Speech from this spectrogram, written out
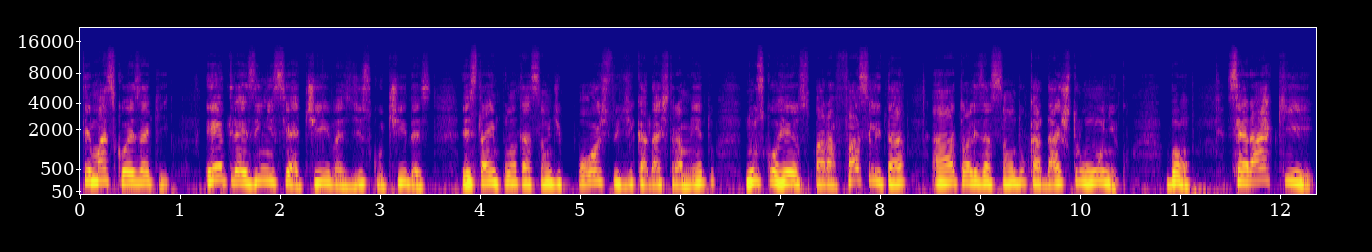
Tem mais coisa aqui. Entre as iniciativas discutidas está a implantação de postos de cadastramento nos Correios para facilitar a atualização do cadastro único. Bom, será que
